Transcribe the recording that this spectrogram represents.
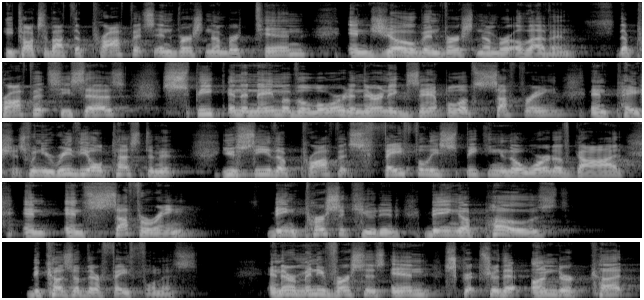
He talks about the prophets in verse number 10 and Job in verse number 11. The prophets, he says, speak in the name of the Lord, and they're an example of suffering and patience. When you read the Old Testament, you see the prophets faithfully speaking the word of God and, and suffering, being persecuted, being opposed because of their faithfulness. And there are many verses in scripture that undercut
